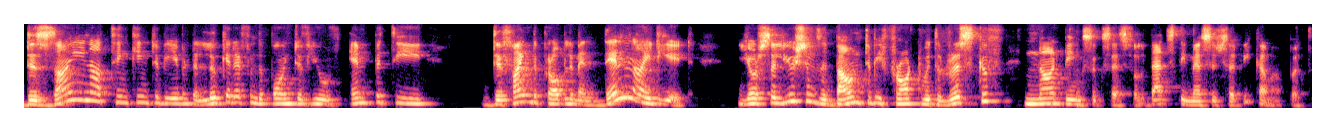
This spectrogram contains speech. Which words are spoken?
design our thinking to be able to look at it from the point of view of empathy, define the problem, and then ideate, your solutions are bound to be fraught with risk of not being successful. That's the message that we come up with.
